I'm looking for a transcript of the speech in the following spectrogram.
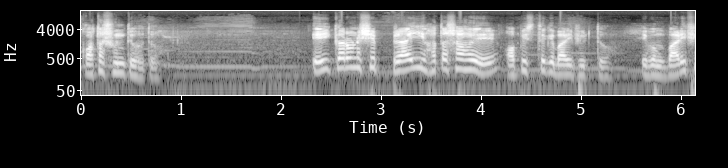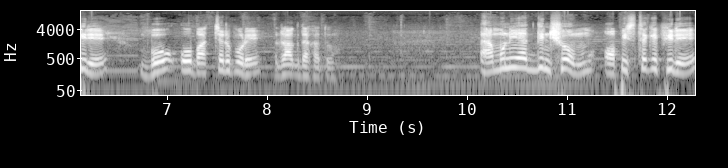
কথা শুনতে হতো। এই কারণে সে প্রায়ই হতাশা হয়ে অফিস থেকে বাড়ি ফিরত এবং বাড়ি ফিরে বউ ও বাচ্চার উপরে রাগ দেখাতো। এমনই একদিন সোম অফিস থেকে ফিরে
